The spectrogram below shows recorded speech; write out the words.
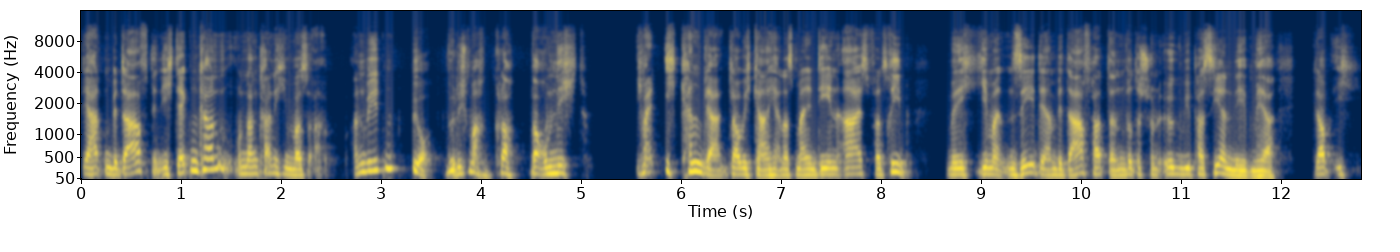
der hat einen Bedarf, den ich decken kann und dann kann ich ihm was anbieten. Ja, würde ich machen, klar. Warum nicht? Ich meine, ich kann, glaube ich, gar nicht anders. Meine DNA ist Vertrieb. Wenn ich jemanden sehe, der einen Bedarf hat, dann wird das schon irgendwie passieren nebenher. Ich glaube, ich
